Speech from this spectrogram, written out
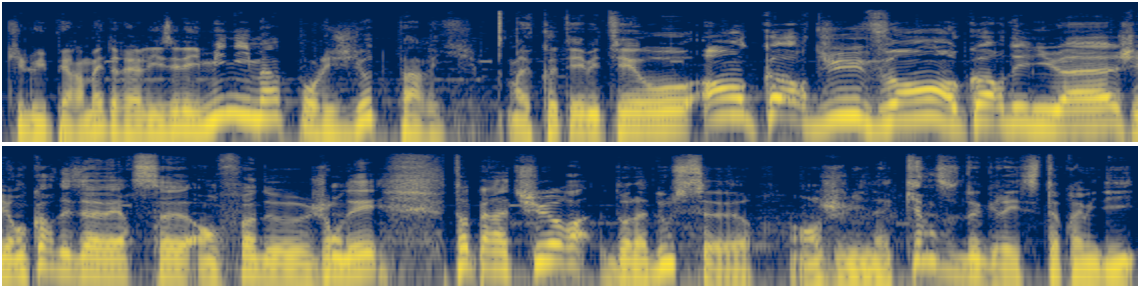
qui lui permet de réaliser les minima pour les JO de Paris. Côté météo, encore du vent, encore des nuages et encore des averses en fin de journée. Température dans la douceur en juin à 15 degrés cet après-midi.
